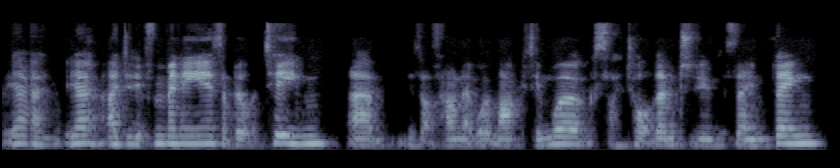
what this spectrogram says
yeah, yeah, I did it for many years. I built a team. Um, that's how network marketing works. I taught them to do the same thing.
